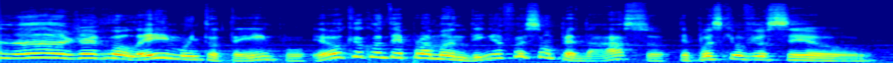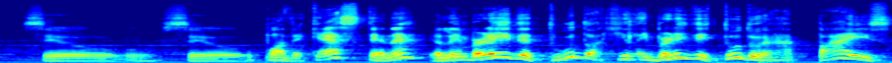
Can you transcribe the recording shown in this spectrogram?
não, já enrolei muito tempo. Eu que eu contei pra Mandinha foi só um pedaço. Depois que eu vi o seu. Seu. Seu podcast, né? Eu lembrei de tudo aqui, lembrei de tudo, rapaz.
